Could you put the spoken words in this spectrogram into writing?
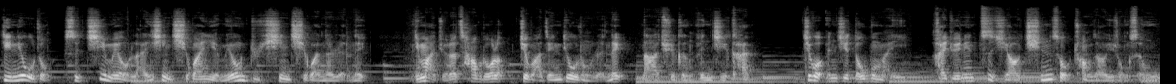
第六种是既没有男性器官也没有女性器官的人类。宁玛觉得差不多了，就把这六种人类拿去跟恩基看，结果恩基都不满意，还决定自己要亲手创造一种生物。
